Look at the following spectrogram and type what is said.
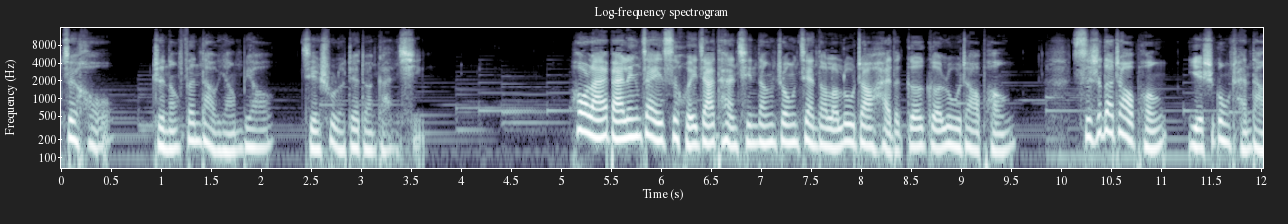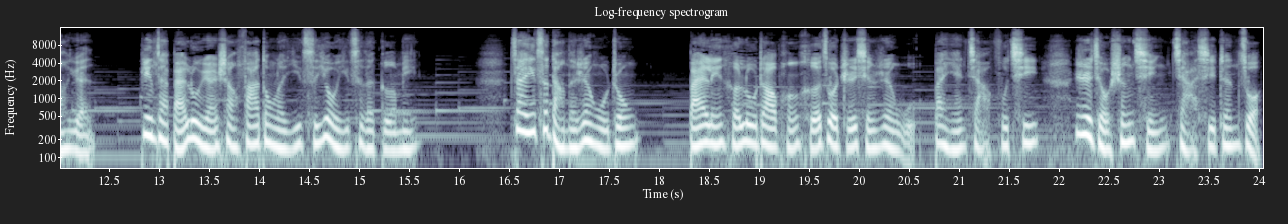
最后只能分道扬镳，结束了这段感情。后来，白灵在一次回家探亲当中见到了陆兆海的哥哥陆兆鹏。此时的赵鹏也是共产党员，并在白鹿原上发动了一次又一次的革命。在一次党的任务中，白灵和陆兆鹏合作执行任务，扮演假夫妻，日久生情，假戏真做，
